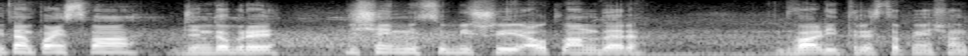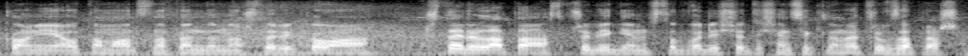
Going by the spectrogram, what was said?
Witam Państwa, dzień dobry. Dzisiaj Mitsubishi Outlander 2 litry 150 koni, automat z napędem na 4 koła, 4 lata z przebiegiem 120 tysięcy km. Zapraszam.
